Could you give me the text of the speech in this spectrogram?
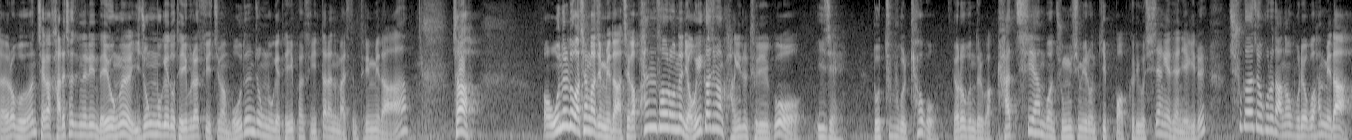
자, 여러분, 제가 가르쳐 드린 내용을 이 종목에도 대입을 할 수 있지만 모든 종목에 대입할 수 있다는 말씀 드립니다. 자, 어, 오늘도 마찬가지입니다. 제가 판서로는 여기까지만 강의를 드리고 이제 노트북을 켜고 여러분들과 같이 한번 중심이론 기법 그리고 시장에 대한 얘기를 추가적으로 나눠보려고 합니다.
